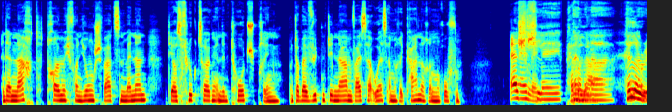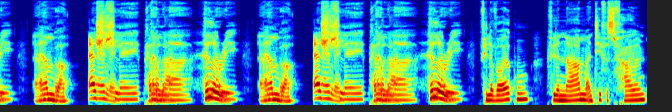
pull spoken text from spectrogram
in der Nacht träume ich von jungen schwarzen Männern, die aus Flugzeugen in den Tod springen und dabei wütend den Namen weißer US-Amerikanerinnen rufen. Ashley, Pamela, Hillary, Amber. Ashley, Pamela, Hillary, Amber. Ashley, Pamela, Hillary. Viele Wolken, viele Namen, ein tiefes Fallen,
